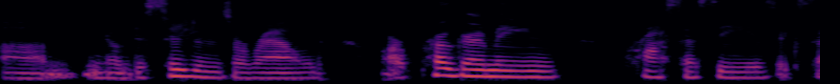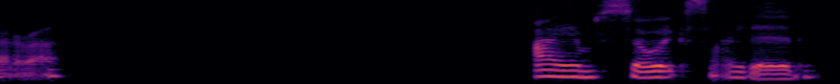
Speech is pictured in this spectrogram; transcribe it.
um, you know, decisions around our programming processes, et cetera. I am so excited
